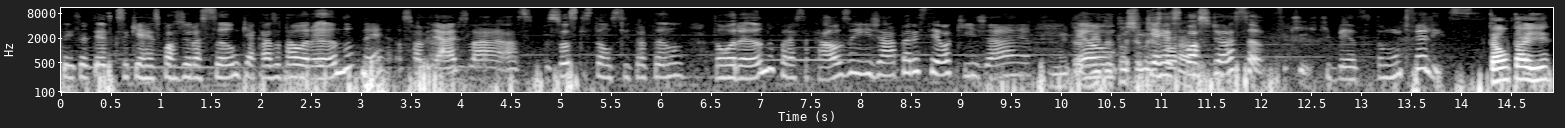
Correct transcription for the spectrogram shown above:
Tenho certeza que isso aqui é resposta de oração, que a casa está orando, né? Os familiares lá, as pessoas que estão se tratando estão orando por essa causa e já apareceu aqui, já é, vidas o, estão isso sendo aqui é resposta de oração. Isso aqui, que benção, estou muito feliz. Então tá aí.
